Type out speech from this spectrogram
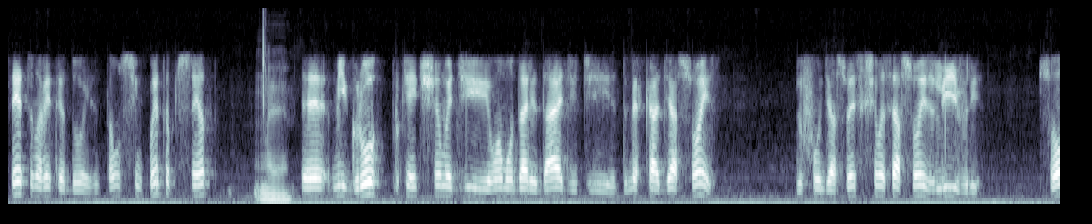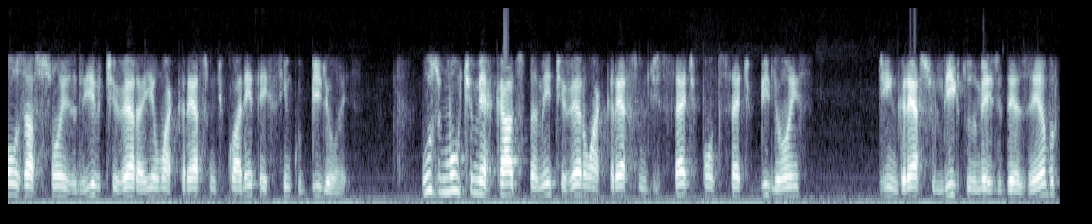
192. Então, 50% é. É, migrou para o que a gente chama de uma modalidade de, do mercado de ações, do fundo de ações, que chama-se ações livre. Só os ações livres tiveram aí um acréscimo de 45 bilhões. Os multimercados também tiveram um acréscimo de 7,7 bilhões de ingresso líquido no mês de dezembro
